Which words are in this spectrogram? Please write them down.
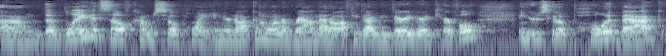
um, the blade itself comes to a point and you're not going to want to round that off. You got to be very, very careful and you're just going to pull it back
